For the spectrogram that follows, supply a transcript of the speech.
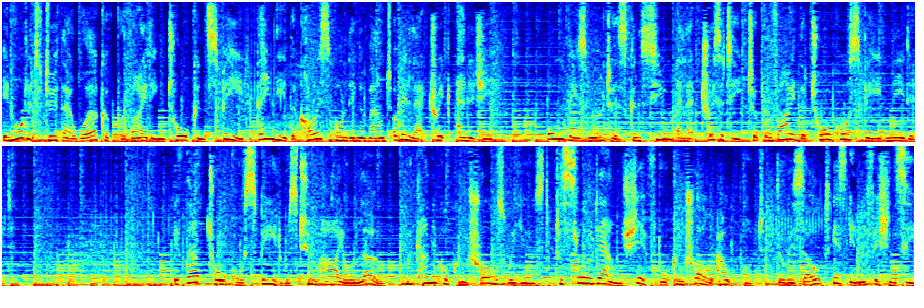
In order to do their work of providing torque and speed, they need the corresponding amount of electric energy. These motors consume electricity to provide the torque or speed needed. If that torque or speed was too high or low, mechanical controls were used to slow down, shift or control output. The result is inefficiency,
